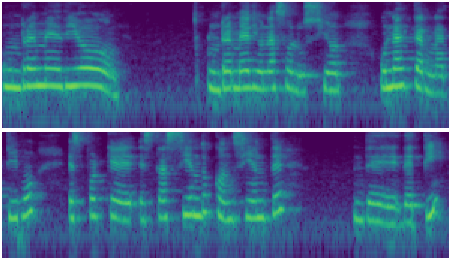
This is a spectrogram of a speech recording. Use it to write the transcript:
un remedio, un remedio, una solución, un alternativo, es porque estás siendo consciente de, de ti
